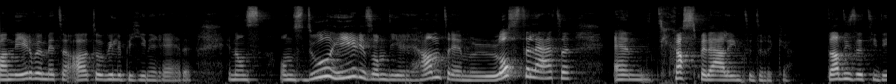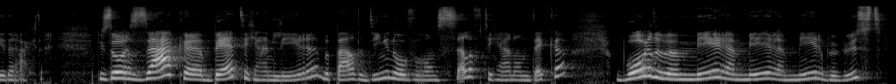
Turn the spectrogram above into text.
wanneer we met de auto willen beginnen rijden. En ons, ons doel hier is om die handrem los te laten en het gaspedaal in te drukken. Dat is het idee erachter. Dus door zaken bij te gaan leren, bepaalde dingen over onszelf te gaan ontdekken, worden we meer en meer en meer bewust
